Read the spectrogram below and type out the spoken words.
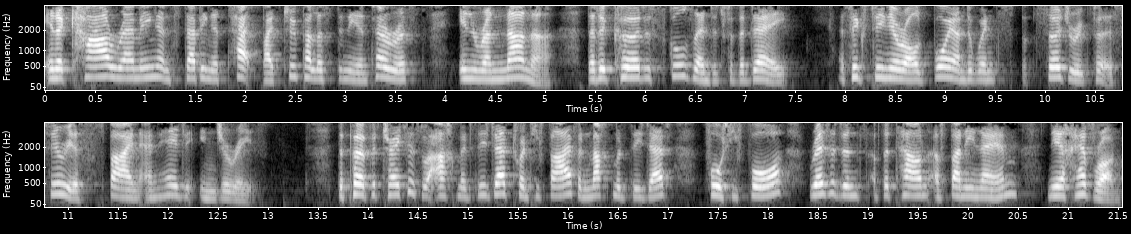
in a car ramming and stabbing attack by two Palestinian terrorists in Ra'anana that occurred as schools ended for the day. A 16 year old boy underwent surgery for serious spine and head injuries. The perpetrators were Ahmed Zidad, 25, and Mahmoud Zidad, 44, residents of the town of Bani Naim near Hebron.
